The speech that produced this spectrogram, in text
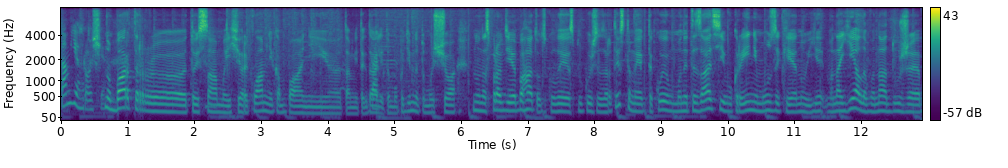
там є гроші. Ну, бартер е, той самий, рекламні кампанії е, там і так далі, тому подібне, тому що ну насправді багато, от коли спілкуєшся з артистами, як такої монетизації в Україні музики, ну є вона є, але вона дуже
